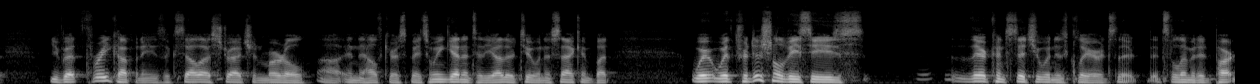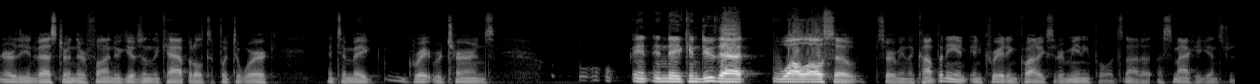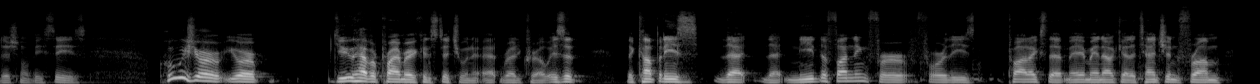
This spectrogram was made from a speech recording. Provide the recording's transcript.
you've got three companies, Excella, Stretch, and Myrtle, uh, in the healthcare space. And we can get into the other two in a second. But with traditional VCs, their constituent is clear. It's the it's the limited partner, the investor in their fund, who gives them the capital to put to work and to make great returns. And, and they can do that while also serving the company and, and, creating products that are meaningful. It's not a, a, smack against traditional VCs. Who is your your? Do you have a primary constituent at Red Crow? Is it the companies that that need the funding for for these products that may or may not get attention from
